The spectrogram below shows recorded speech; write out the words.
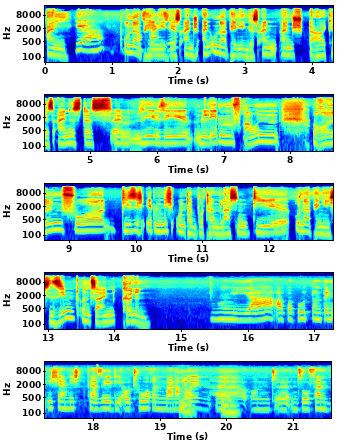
Ein ja, unabhängiges, ein, ein unabhängiges, ein, ein starkes, eines, das äh, sie, sie leben Frauenrollen vor, die sich eben nicht unterbuttern lassen, die unabhängig sind und sein können. Ja, aber gut, nun bin ich ja nicht per se die Autorin meiner hm. Rollen. Äh, hm. Und äh, insofern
